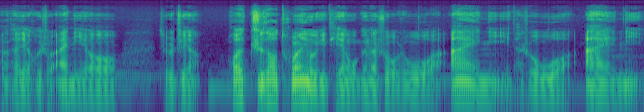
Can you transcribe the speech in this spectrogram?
然后他也会说爱你哦，就是这样。后来直到突然有一天，我跟他说：“我说我爱你。”他说我爱你。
